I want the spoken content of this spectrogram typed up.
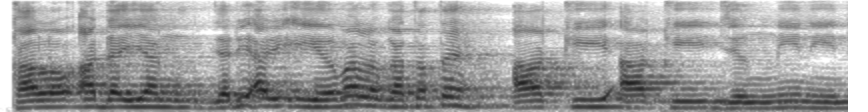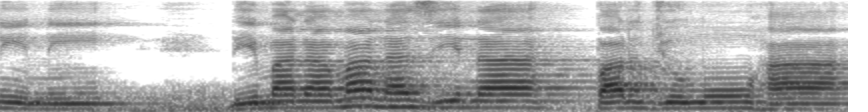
kalau ada yang jadi ari ieu mah logat teh aki-aki jeung nini-nini di mana-mana zina parjumuha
